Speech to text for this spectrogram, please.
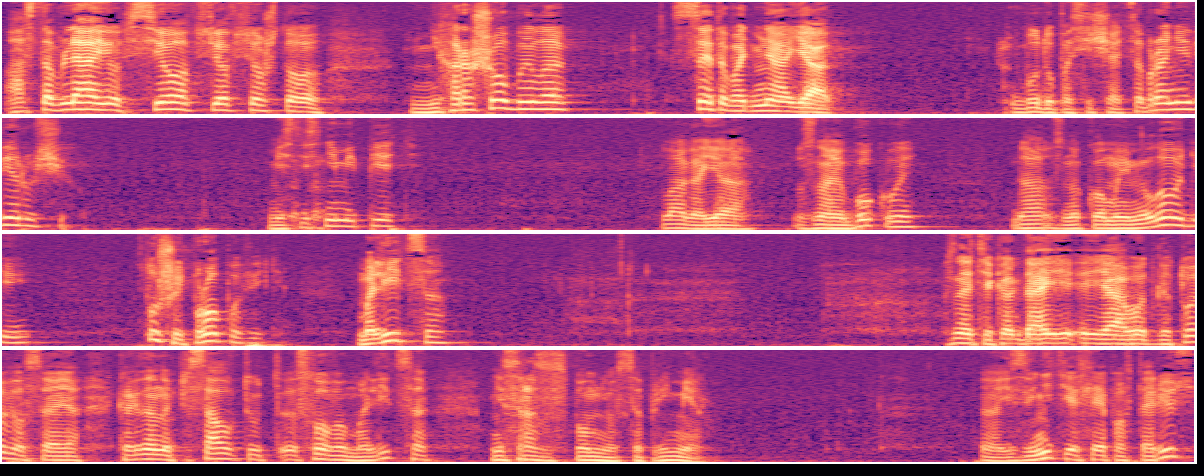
оставляю все, все, все, что нехорошо было. С этого дня я буду посещать собрания верующих, вместе с ними петь. Благо я знаю буквы, да, знакомые мелодии – слушать проповедь, молиться. Знаете, когда я вот готовился, я, когда написал тут слово «молиться», мне сразу вспомнился пример. Э, извините, если я повторюсь,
